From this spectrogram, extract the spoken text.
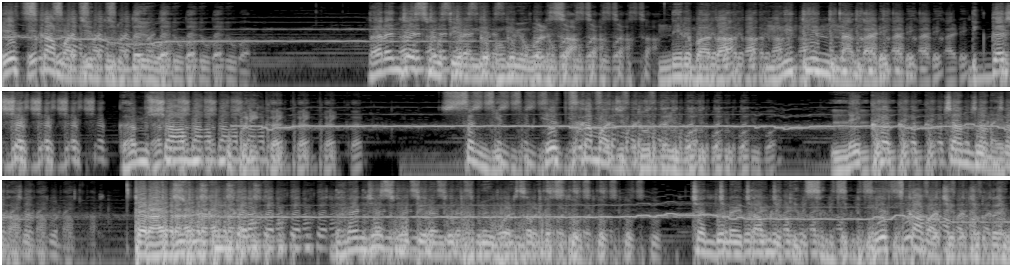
हेच का माझे दुर्दैव? धनंजय स्मृती रंगभूमी वळसा निर्माता नितीन नागाडे. दिग्दर्शक घनश्याम उपरीकर संगीत हेच का माझे दुर्दैव. लेखक चांदू नैता. तर आज करा. धनंजय स्मृती रंगभूमी वरचा प्रस्तुत. चंदू नैता लिखित संगीत. हेच का माझे दुर्दैव.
